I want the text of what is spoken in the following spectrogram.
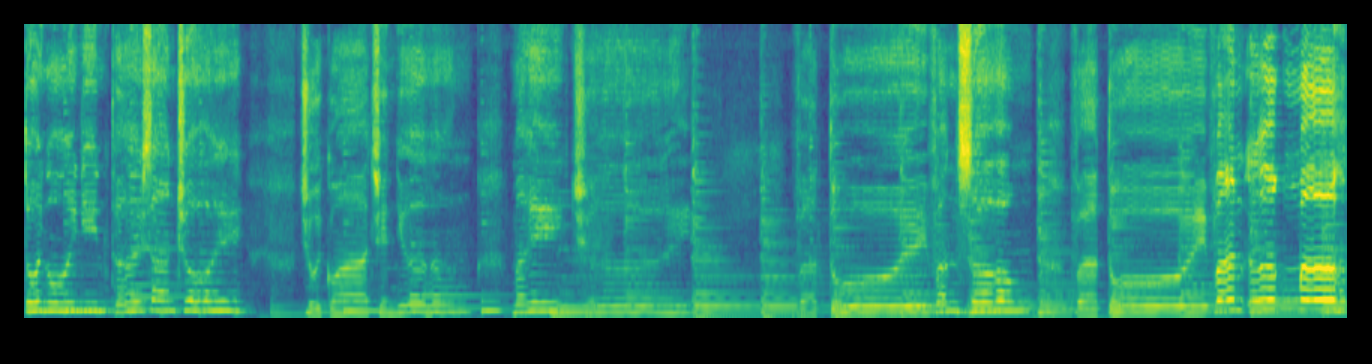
Tôi ngồi nhìn thời gian trôi trôi qua trên những mây trời. Và tôi vẫn sống, và tôi vẫn ước mơ.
